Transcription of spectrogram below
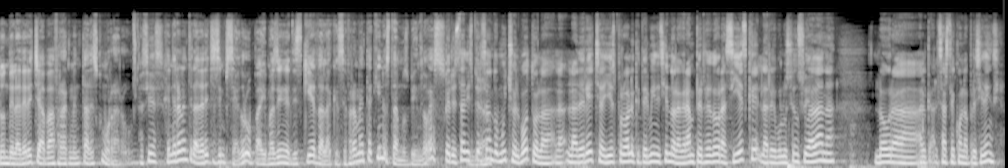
donde la derecha va fragmentada. Es como raro. Así es. Generalmente la derecha siempre se agrupa y más bien es de izquierda la que se fragmenta. Aquí no estamos viendo eso. Pero está dispersando mucho el voto la, la- la derecha y es probable que termine siendo la gran perdedora si es que la revolución ciudadana logra al- alzarse con la presidencia.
